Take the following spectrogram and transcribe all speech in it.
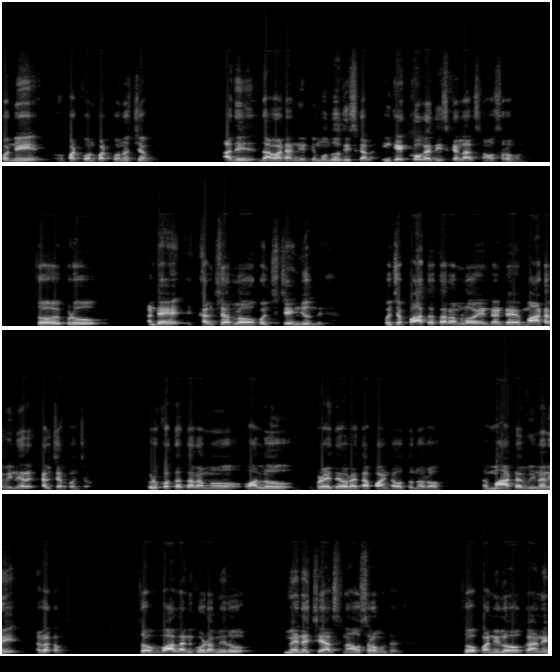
కొన్ని పట్టుకొని పట్టుకొని వచ్చాం. అది దా- వాటన్నిటిని ముందుకు తీసుకెళ్ళాలి ఇంకా ఎక్కువగా తీసుకెళ్ళాల్సిన అవసరం ఉంది. సో ఇప్పుడు అంటే కల్చర్లో కొంచెం చేంజ్ ఉంది. కొంచెం పాత తరంలో ఏంటంటే మాట వినే కల్చర్ కొంచెం. ఇప్పుడు కొత్త తరము వాళ్ళు ఇప్పుడైతే ఎవరైతే అపాయింట్ అవుతున్నారో మాట వినని రకం. సో వాళ్ళని కూడా మీరు మేనేజ్ చేయాల్సిన అవసరం ఉంటుంది. సో పనిలో కానీ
